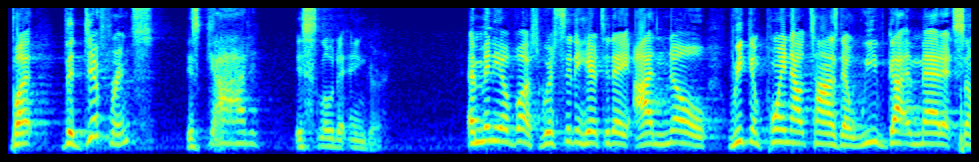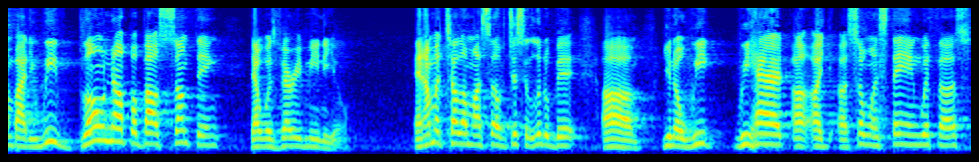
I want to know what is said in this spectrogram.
But the difference is God is slow to anger. And many of us, we're sitting here today. I know we can point out times that we've gotten mad at somebody. We've blown up about something that was very menial. And I'm gonna tell myself just a little bit. Uh, you know, we we had someone staying with us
